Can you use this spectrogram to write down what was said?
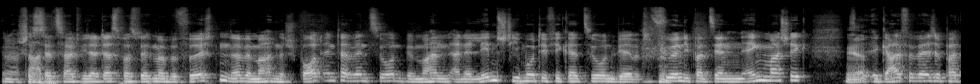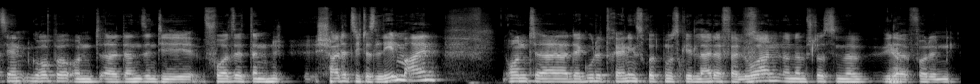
Genau, das ist jetzt halt wieder das, was wir immer befürchten. Ne? Wir machen eine Sportintervention, wir machen eine Lebensstilmodifikation, wir führen die Patienten engmaschig, ja. egal für welche Patientengruppe, und äh, dann sind die Vorsätze, dann schaltet sich das Leben ein und äh, der gute Trainingsrhythmus geht leider verloren und am Schluss sind wir wieder ja. vor den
